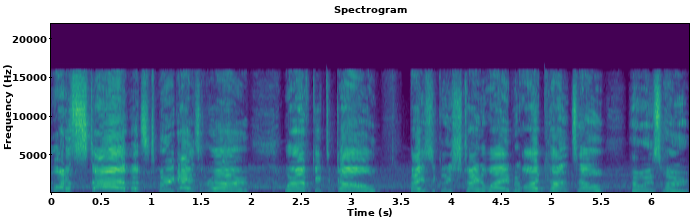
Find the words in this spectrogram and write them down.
what a start. That's two games in a row where I've kicked a goal basically straight away, but I can't tell who is who.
